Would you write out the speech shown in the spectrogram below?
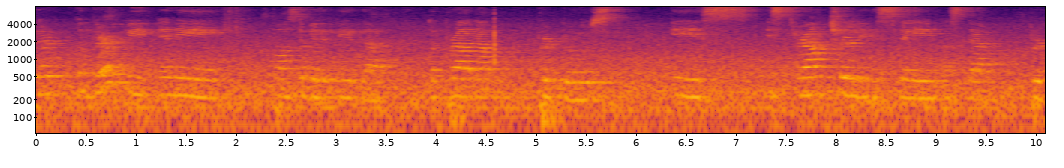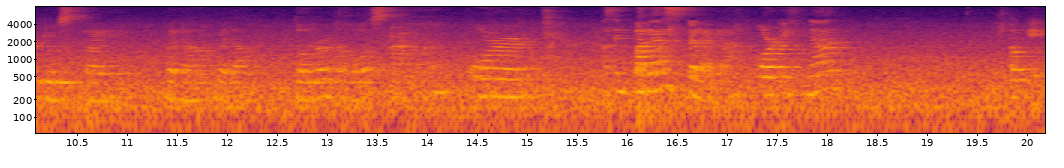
there, could there be any possibility that the product produced is structurally the same as that produced by, by the, by the donor, the host? Or as in parehas talaga? Or if not, Okay.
